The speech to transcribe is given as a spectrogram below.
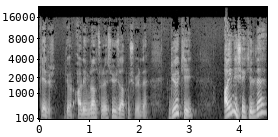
gelir diyor. Ali İmran suresi 161'de. Diyor ki aynı şekilde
